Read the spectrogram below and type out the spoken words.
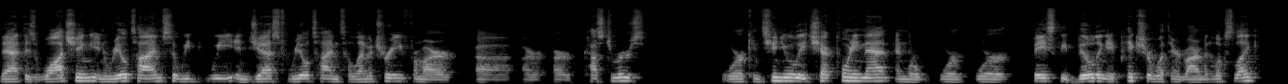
that is watching in real time. So we we ingest real time telemetry from our, uh, our our customers. We're continually checkpointing that, and we're we're we're basically building a picture of what their environment looks like.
